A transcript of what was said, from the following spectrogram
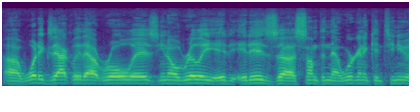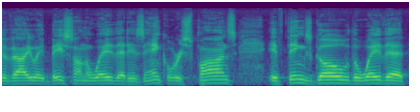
Uh, what exactly that role is? You know, really, it, it is uh, something that we're going to continue to evaluate based on the way that his ankle responds. If things go the way that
